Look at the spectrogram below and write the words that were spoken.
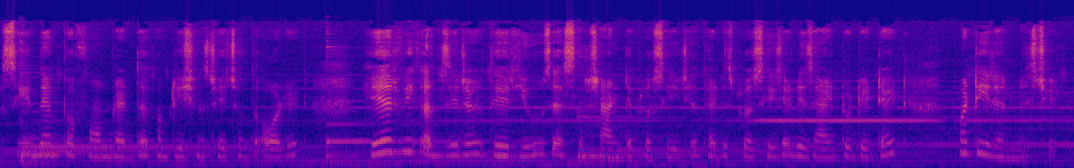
see them performed at the completion stage of the audit. Here we consider their use as substantive procedure, that is, procedure designed to detect material misstatement.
